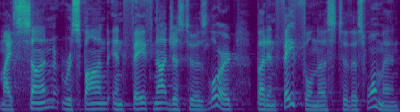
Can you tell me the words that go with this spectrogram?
my son respond in faith, not just to his Lord, but in faithfulness to this woman,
